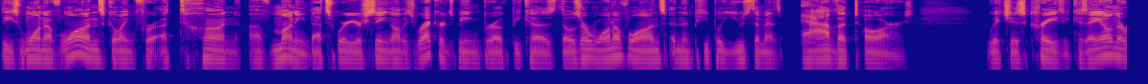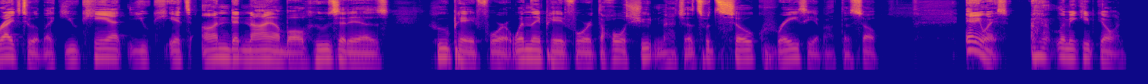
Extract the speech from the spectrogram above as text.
these one of ones going for a ton of money. That's where you're seeing all these records being broke because those are one of ones, and then people use them as avatars, which is crazy because they own the rights to it. Like you can't, you it's undeniable whose it is, who paid for it, when they paid for it, the whole shooting match. That's what's so crazy about this. So, anyways, let me keep going.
